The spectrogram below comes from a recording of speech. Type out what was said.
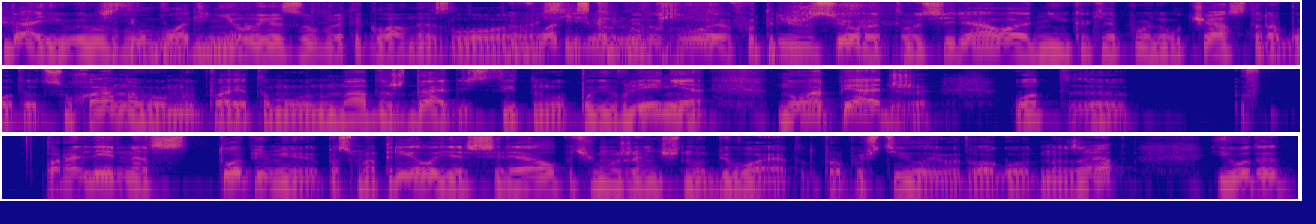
Да, и Владимир... Гнилые зубы – это главное зло российской Владимир Мирзоев, вот режиссер этого сериала, они, как я понял, часто работают с Сухановым, и поэтому ну, надо ждать действительно его появления. Но, опять же, вот э, параллельно с топами посмотрел я сериал «Почему женщину убивают». Вот пропустил его два года назад. И вот этот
